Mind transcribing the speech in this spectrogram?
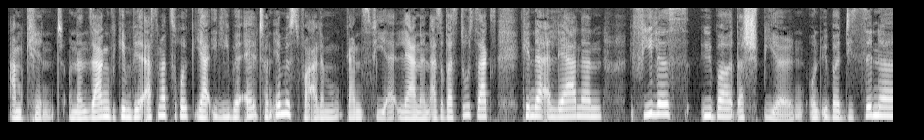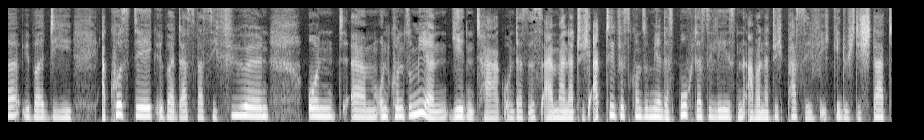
am Kind? Und dann sagen wir, gehen wir erstmal zurück, ja, ihr liebe Eltern, ihr müsst vor allem ganz viel lernen. Also was du sagst, Kinder erlernen vieles über das Spielen und über die Sinne, über die Akustik, über das, was sie fühlen und, ähm, und konsumieren jeden Tag. Und das ist einmal natürlich aktives Konsumieren, das Buch, das sie lesen, aber natürlich passiv. Ich gehe durch die Stadt,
